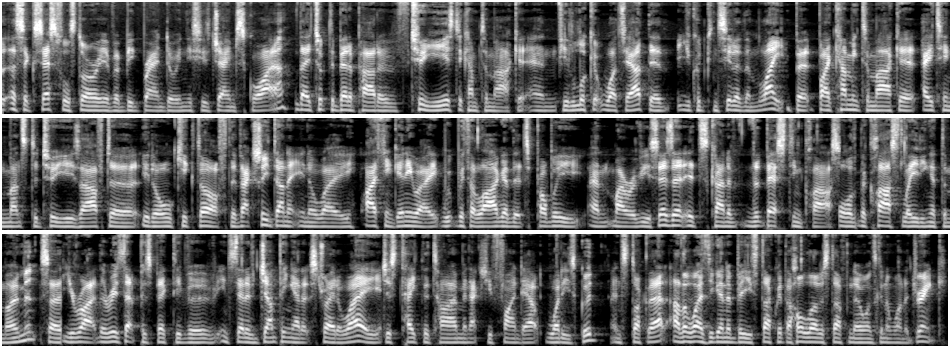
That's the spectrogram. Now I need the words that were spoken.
a successful story of a big brand doing this is James Squire. They took the better part of two years to come to market. And if you look at what's out there, you could consider them late. But by coming to market 18 months to two years after it all kicked off, they've actually done it in a way, I think anyway, with a lager that's probably, and my review says it, it's kind of the best in class or the class leading at the moment. So you're right. There is that perspective of instead of jumping at it straight away, just take the time and actually find out what is good and stock that. Otherwise, you're going to be stuck with a whole lot of stuff no one's going to want to drink.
